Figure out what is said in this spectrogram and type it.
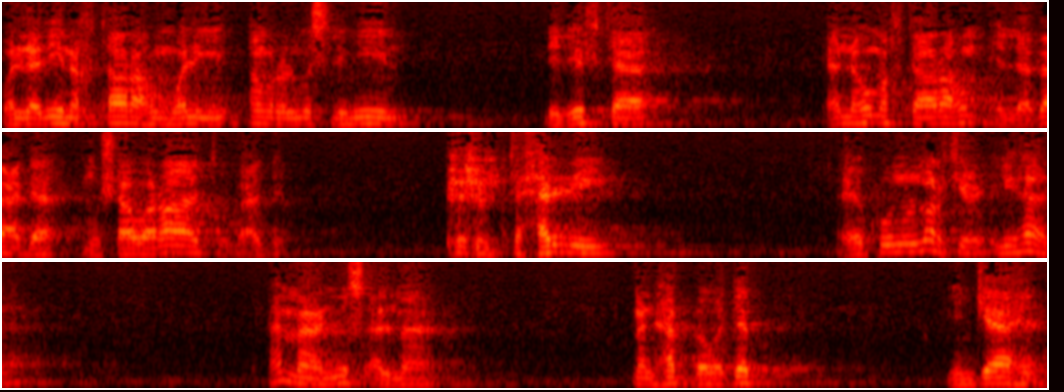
والذين اختارهم ولي أمر المسلمين للإفتاء لأنه ما اختارهم إلا بعد مشاورات وبعد تحري يكون المرجع لهذا. أما أن يسأل ما من هب ودب من جاهل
